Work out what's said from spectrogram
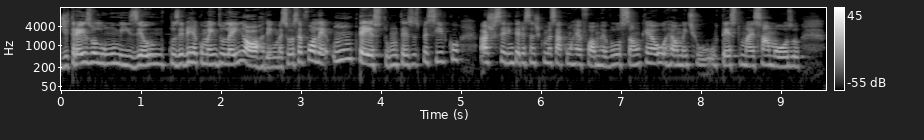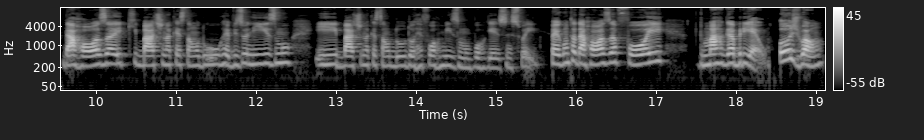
de três volumes. Eu, inclusive, recomendo ler em ordem, mas se você for ler um texto, um texto específico, acho que seria interessante começar com Reforma Revolução, que é o, realmente o, o texto mais famoso da Rosa e que bate na questão do revisionismo e bate na questão do, do reformismo burguês nisso aí. Pergunta da Rosa foi do Mar Gabriel. O João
